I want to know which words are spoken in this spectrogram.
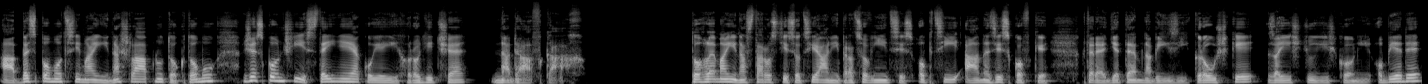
a bez pomoci mají našlápnuto k tomu, že skončí stejně jako jejich rodiče na dávkách. Tohle mají na starosti sociální pracovníci z obcí a neziskovky, které dětem nabízí kroužky, zajišťují školní obědy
